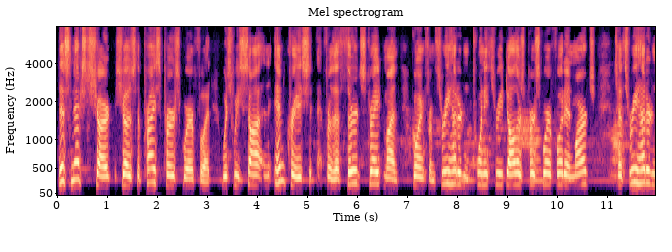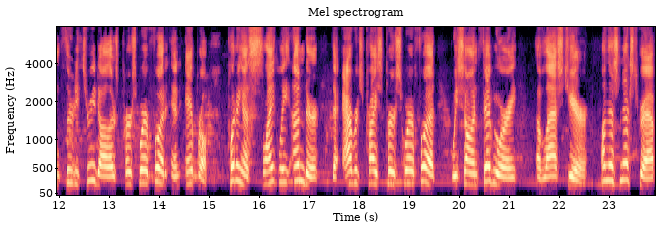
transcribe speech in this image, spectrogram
This next chart shows the price per square foot, which we saw an increase for the third straight month, going from $323 per square foot in March to $333 per square foot in April, putting us slightly under the average price per square foot we saw in February of last year. On this next graph,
